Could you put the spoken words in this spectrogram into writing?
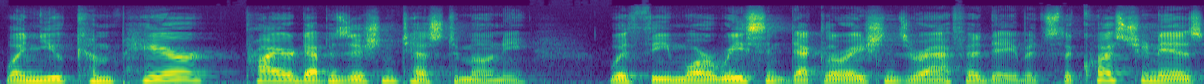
When you compare prior deposition testimony with the more recent declarations or affidavits, the question is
